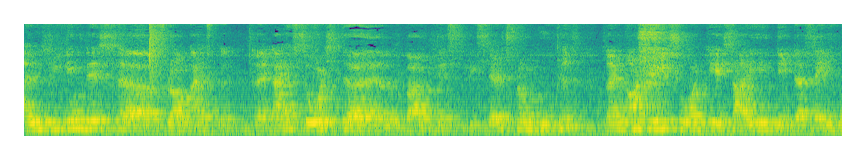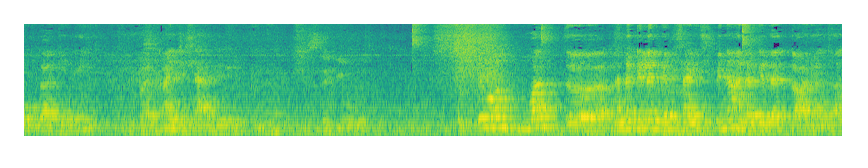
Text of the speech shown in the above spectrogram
I was reading this uh, from, I've, uh, I've sourced uh, about this research from Google, so I'm not really sure कि सारी data सही होगा कि नहीं, but I just added it. तो बहुत अलग अलग वेबसाइट्स पे ना अलग अलग आ रहा था।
